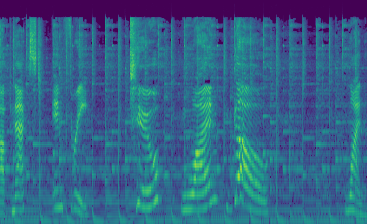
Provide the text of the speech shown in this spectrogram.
Up next in three, two, one, go! One,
